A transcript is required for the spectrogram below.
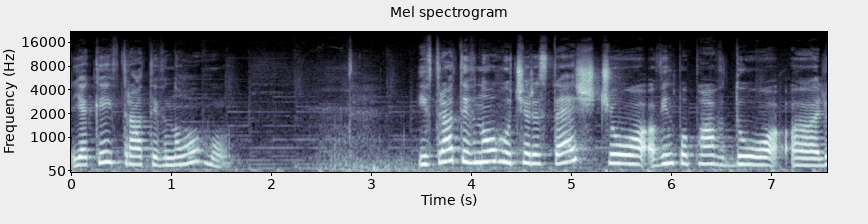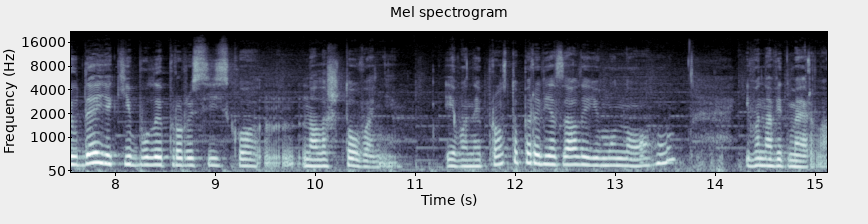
який втратив ногу. І втратив ногу через те, що він попав до е, людей, які були проросійсько налаштовані. І вони просто перев'язали йому ногу, і вона відмерла.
